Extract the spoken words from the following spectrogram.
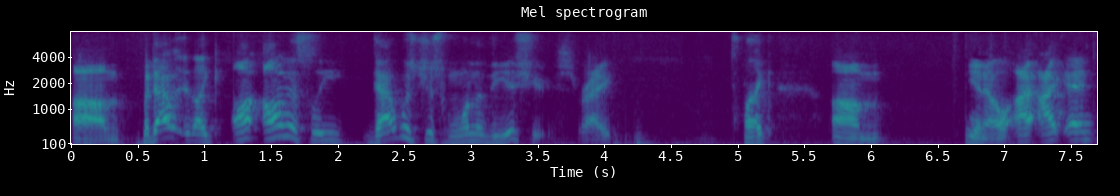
Um, but that like honestly, that was just one of the issues, right? Like, um, you know, I, I and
